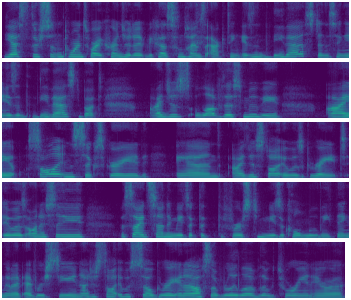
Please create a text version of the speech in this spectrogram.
Yes, there's certain points where I cringe at it because sometimes the acting isn't the best and the singing isn't the best, but I just love this movie. I saw it in 6th grade and I just thought it was great. It was honestly, besides Sound of Music, the, the first musical movie thing that I'd ever seen. I just thought it was so great, and I also really love the Victorian era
